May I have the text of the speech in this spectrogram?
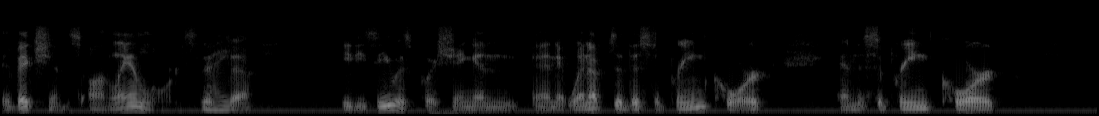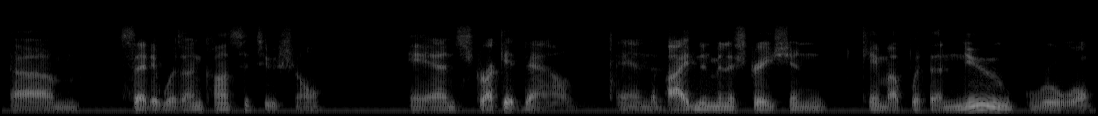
evictions on landlords that right. the CDC was pushing, and and it went up to the Supreme Court, and the Supreme Court um, said it was unconstitutional and struck it down. And the Biden administration came up with a new rule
